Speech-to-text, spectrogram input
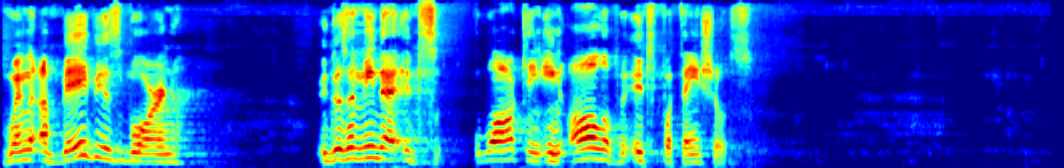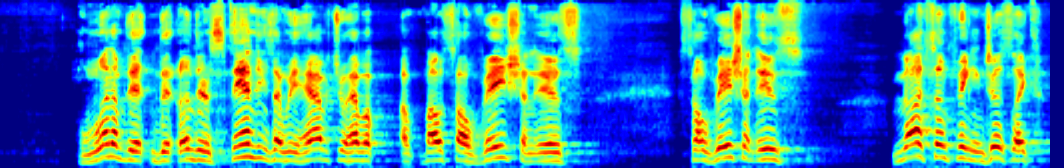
When a baby is born, it doesn't mean that it's walking in all of its potentials. One of the, the understandings that we have to have about salvation is salvation is not something just like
